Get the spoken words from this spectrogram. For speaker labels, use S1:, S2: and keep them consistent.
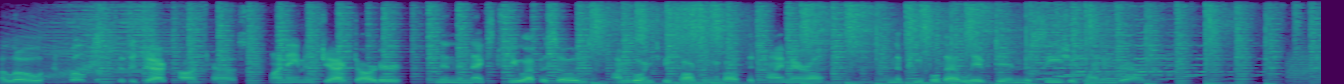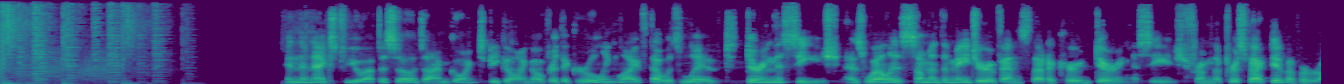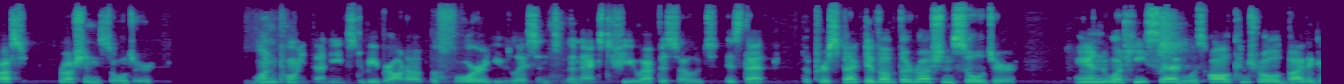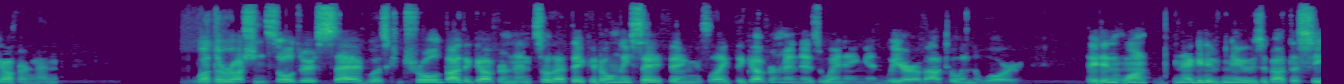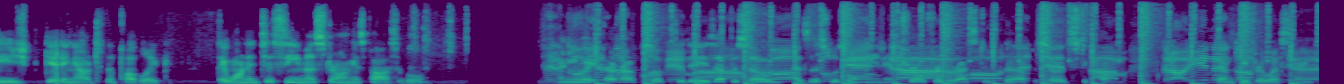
S1: Hello and welcome to the Jack Podcast. My name is Jack Darter, and in the next few episodes, I'm going to be talking about the time era and the people that lived in the siege of Leningrad. In the next few episodes, I'm going to be going over the grueling life that was lived during the siege, as well as some of the major events that occurred during the siege from the perspective of a Rus- Russian soldier. One point that needs to be brought up before you listen to the next few episodes is that the perspective of the Russian soldier and what he said was all controlled by the government. What the Russian soldiers said was controlled by the government so that they could only say things like the government is winning and we are about to win the war. They didn't want negative news about the siege getting out to the public. They wanted to seem as strong as possible. Anyway, that wraps up today's episode, as this was only an intro for the rest of the episodes to come. Thank you for listening.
